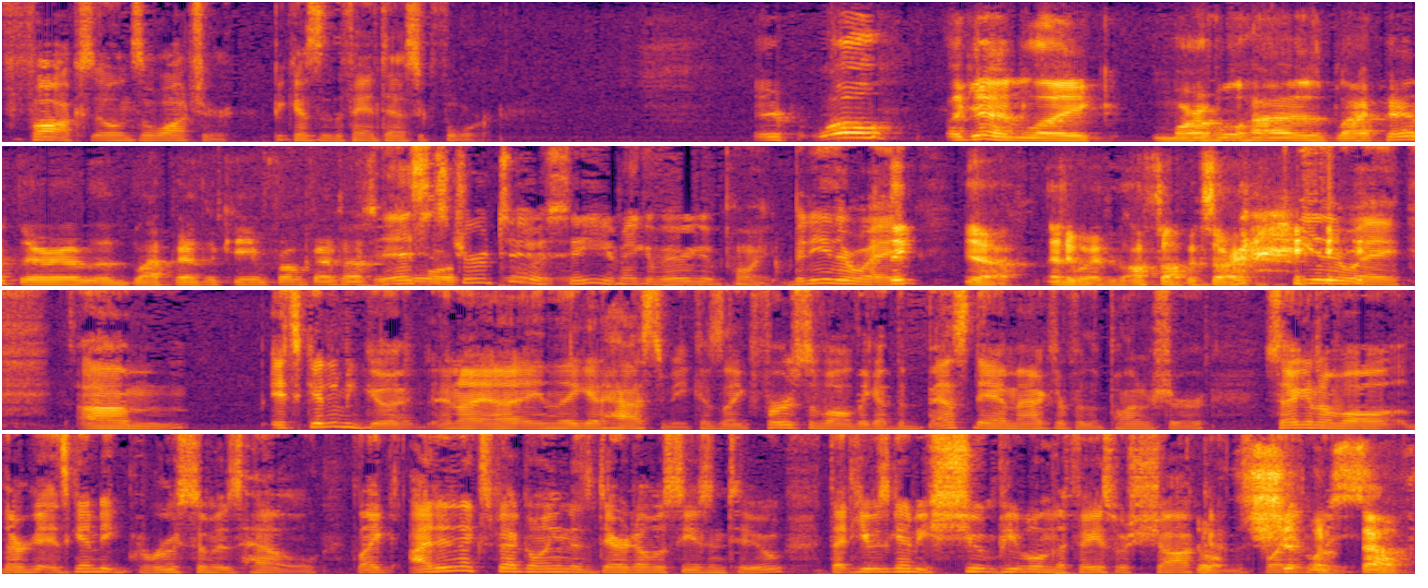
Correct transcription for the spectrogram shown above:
Fox owns the Watcher because of the Fantastic Four. Well, again, like Marvel has Black Panther, and Black Panther came from Fantastic This Four. is true too. See, you make a very good point. But either way, think, yeah. Anyway, off topic. Sorry. either way, um, it's gonna be good, and I, I and like it has to be because like first of all, they got the best damn actor for the Punisher. Second of all, they're it's gonna be gruesome as hell. Like I didn't expect going into this Daredevil season two that he was gonna be shooting people in the face with shotguns. shit went south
